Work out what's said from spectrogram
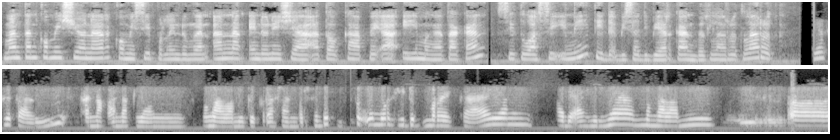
mantan komisioner Komisi Perlindungan Anak Indonesia atau KPAI mengatakan situasi ini tidak bisa dibiarkan berlarut-larut. Banyak sekali anak-anak yang mengalami kekerasan tersebut seumur hidup mereka yang pada akhirnya mengalami uh,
